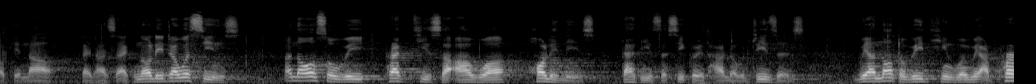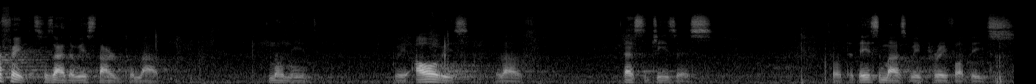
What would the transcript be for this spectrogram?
Okay, now let us acknowledge our sins and also we practice our holiness. That is the sacred heart of Jesus. We are not waiting when we are perfect so that we start to love. No need. We always love. That's Jesus. So today's Mass, we pray for this.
